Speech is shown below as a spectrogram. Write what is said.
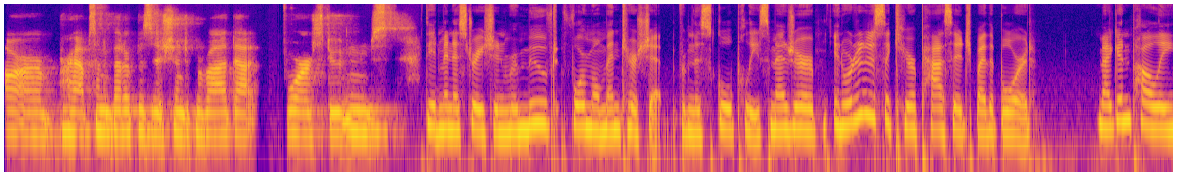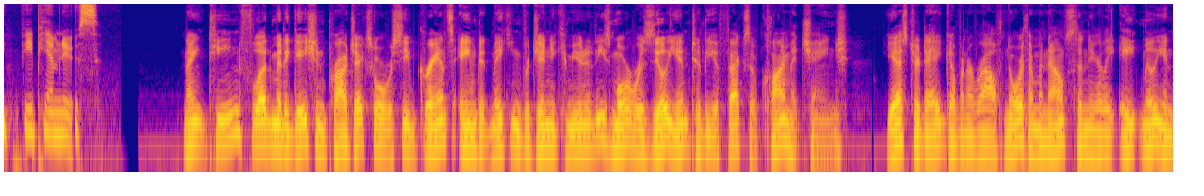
are perhaps in a better position to provide that for our students. The administration removed formal mentorship from the school police measure in order to secure passage by the board. Megan Pauly, VPM News. 19 flood mitigation projects will receive grants aimed at making Virginia communities more resilient to the effects of climate change. Yesterday, Governor Ralph Northam announced the nearly $8 million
